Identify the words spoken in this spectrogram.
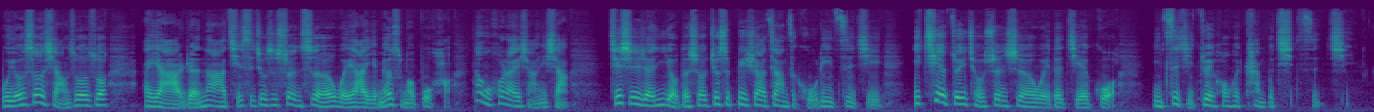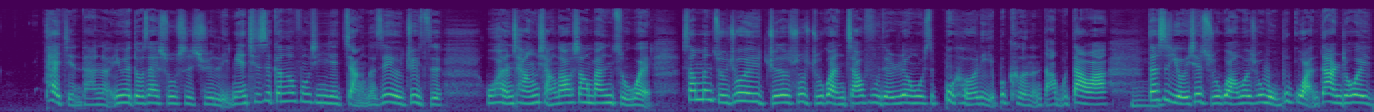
我有时候想说说，哎呀，人啊，其实就是顺势而为啊，也没有什么不好。但我后来想一想。其实人有的时候就是必须要这样子鼓励自己，一切追求顺势而为的结果，你自己最后会看不起自己。太简单了，因为都在舒适区里面。其实刚刚凤琴姐讲的这个句子，我很常想到上班族。哎，上班族就会觉得说，主管交付的任务是不合理、不可能达不到啊。嗯。但是有一些主管会说我不管，当然就会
